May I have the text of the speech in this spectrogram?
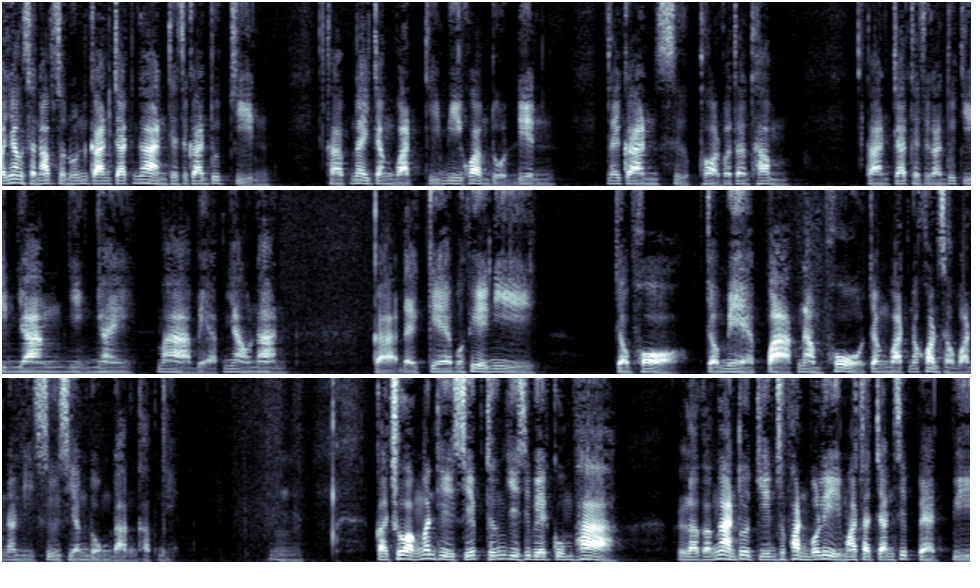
ก็ยังสนับสนุนการจัดงานเทศกาลตรุษจีนครับในจังหวัดที่มีความโดดเด่นในการสืบทอดวัฒนธรรม การจัดเทศกาลตรุษจีนอย่างยิ่งใหญ่มาแบบยาวนานก็ได้แก่ประเภทนี้เจ้าพ่อเจ้าแม่ปากน้ำโพจังหวัดนครสวรรค์อันนี้ชื่อเสียงโด่งดังครับนี่ก็ช่วงวันที่ 10 ถึง 21 กุมภาแล้วก็งานตรุษจีนสุพรรณบุรีมาจัดจัน18 ปี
